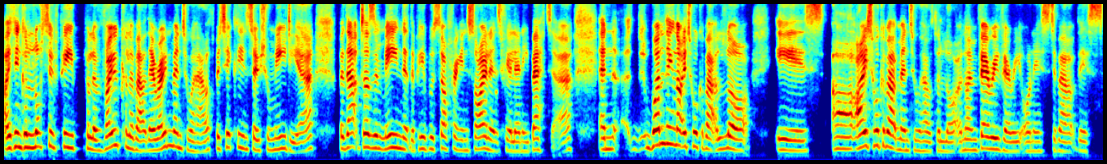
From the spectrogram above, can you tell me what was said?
I think a lot of people are vocal about their own mental health, particularly in social media, but that doesn't mean that the people suffering in silence feel any better. And uh, one thing that I talk about a lot is uh, I talk about mental health a lot, and I'm very, very honest about this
